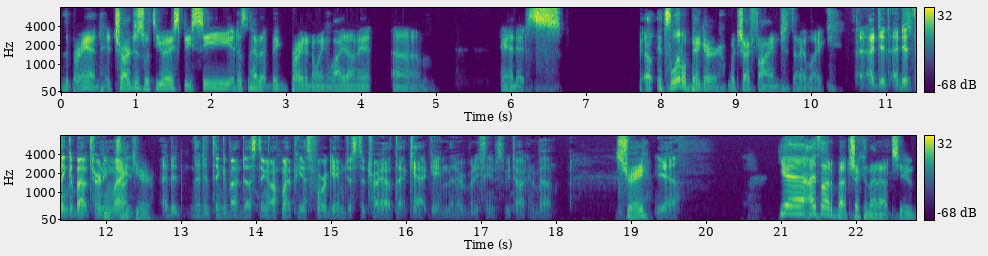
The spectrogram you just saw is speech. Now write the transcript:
the brand. It charges with USB C. It doesn't have that big bright annoying light on it. Um, and it's uh, it's a little bigger, which I find that I like. I, I did I did think about turning my chunkier. I did I did think about dusting off my PS4 game just to try out that cat game that everybody seems to be talking about. Stray. Yeah. Yeah, I thought about checking that out too.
